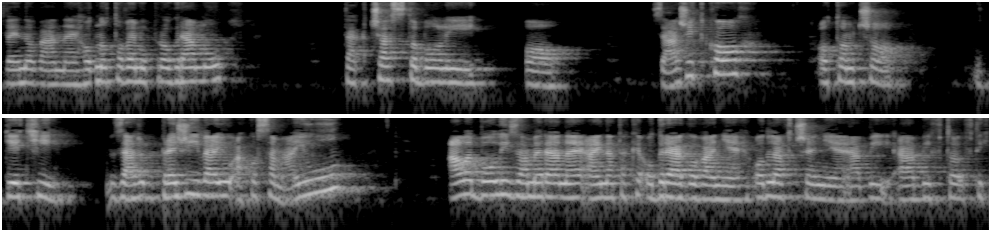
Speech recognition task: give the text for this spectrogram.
venované hodnotovému programu, tak často boli o zážitkoch, o tom, čo deti prežívajú, ako sa majú, ale boli zamerané aj na také odreagovanie, odľahčenie, aby, aby v, to, v tých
